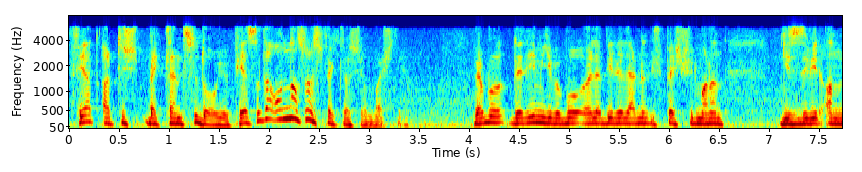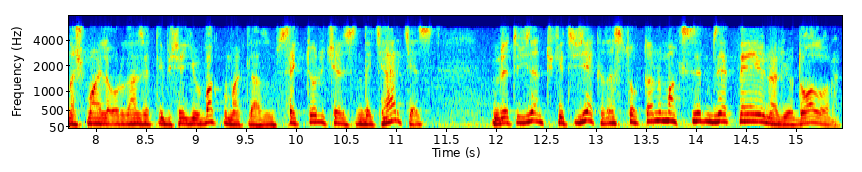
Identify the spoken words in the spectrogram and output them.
fiyat artış beklentisi doğuyor piyasada ondan sonra spekülasyon başlıyor. Ve bu dediğim gibi bu öyle birilerinin 3-5 firmanın gizli bir anlaşmayla organize ettiği bir şey gibi bakmamak lazım. Sektör içerisindeki herkes üreticiden tüketiciye kadar stoklarını maksimize etmeye yöneliyor doğal olarak.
